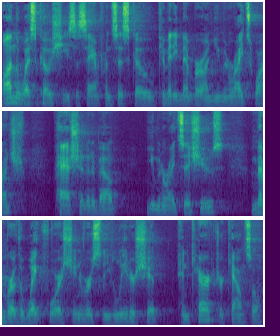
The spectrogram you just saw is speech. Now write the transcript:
on the West Coast, she's a San Francisco committee member on Human Rights Watch, passionate about human rights issues, member of the Wake Forest University Leadership and Character Council,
